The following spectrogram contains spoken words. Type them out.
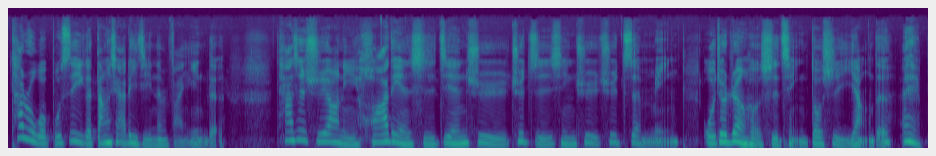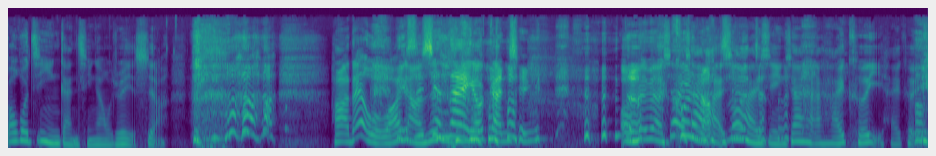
他如果不是一个当下立即能反应的，他是需要你花点时间去去执行、去去证明。我觉得任何事情都是一样的，哎，包括经营感情啊，我觉得也是啊。好了，但是我我要讲的是现在有感情 哦，没有没有，现在现在还现在还行，现在还还可以，还可以。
